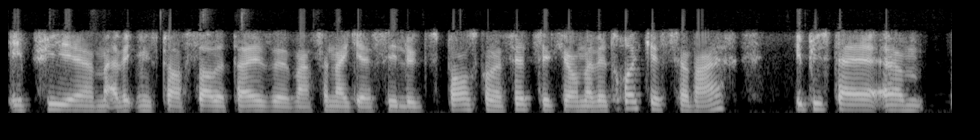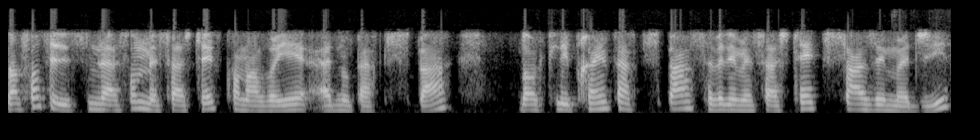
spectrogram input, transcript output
Et puis, euh, avec mes professeurs de thèse, euh, Marcel Agassé et Luc Dupont, ce qu'on a fait, c'est qu'on avait trois questionnaires. Et puis, c'était, dans le fond, c'est des simulations de messages textes qu'on envoyait à nos participants. Donc, les premiers participants, avait des messages textes sans emoji.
